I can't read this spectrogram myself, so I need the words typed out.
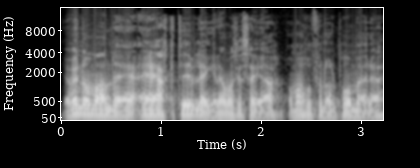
Jag vet inte om han är, aktiv längre om man ska säga, om han fortfarande håller på med det.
